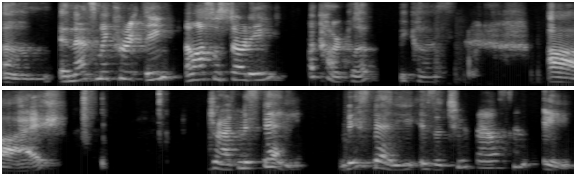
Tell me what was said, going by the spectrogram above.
Um, and that's my current thing. I'm also starting a car club because I drive Miss Betty. Miss Betty is a 2008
